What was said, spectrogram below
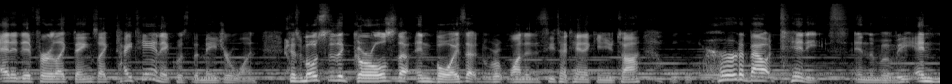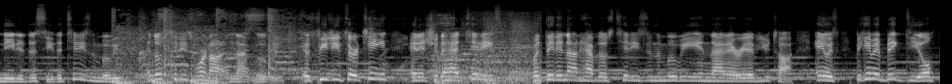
edited for like things like titanic was the major one. Because most of the girls that and boys that wanted to see titanic in utah heard about titties in the movie and needed to see the titties in the movie and those titties were not in that movie. It was pg-13 and it should have had titties but they did not have those titties in the movie in that area of utah. Anyways became a big deal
